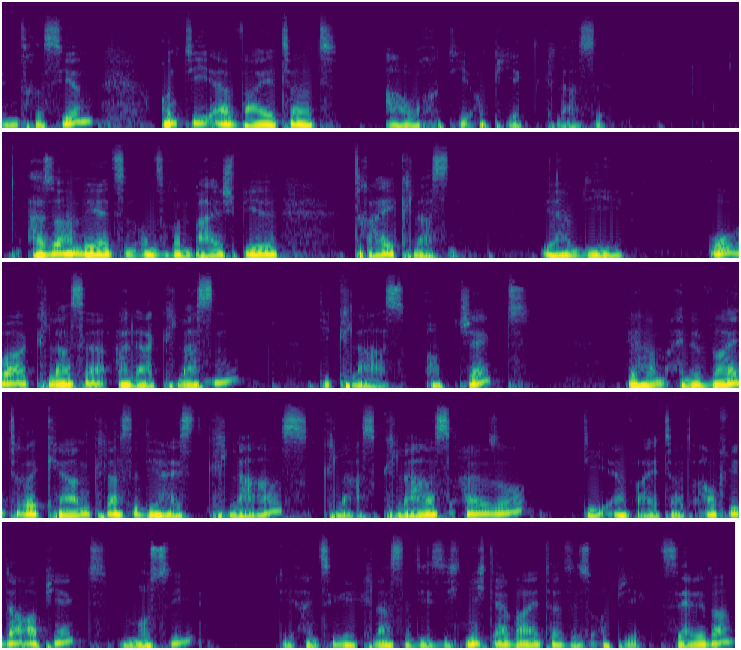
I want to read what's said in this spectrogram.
interessieren. Und die erweitert auch die Objektklasse. Also haben wir jetzt in unserem Beispiel drei Klassen. Wir haben die Oberklasse aller Klassen, die Class Object. Wir haben eine weitere Kernklasse, die heißt Class, Class Class also. Die erweitert auch wieder Objekt, muss sie, die einzige Klasse, die sich nicht erweitert, ist Objekt selber.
